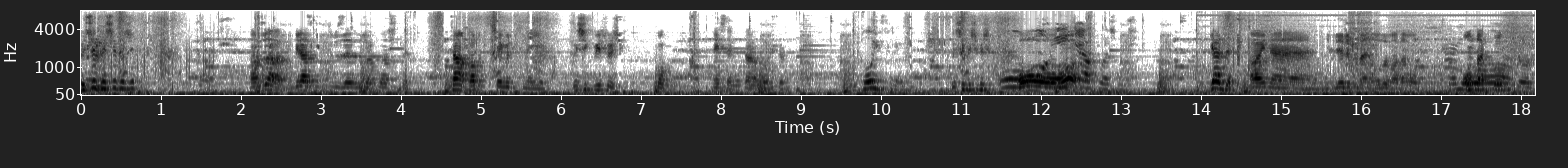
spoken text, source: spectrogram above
Işık ışık ışık. Hamza biraz gitti bize uzaklaştı. Tamam paputu çevirdik yine iyi. Işık bir sürü ışık. Kok. Neyse tamam boş ver. Boyfriend. Işık ışık ışık. Oo, Oo. iyice yaklaşmış. Geldi. Aynen. Bilirim ben oğlum adam ol. Tamam. 10 dakika olmuş oğlum.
